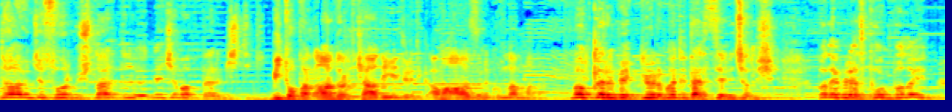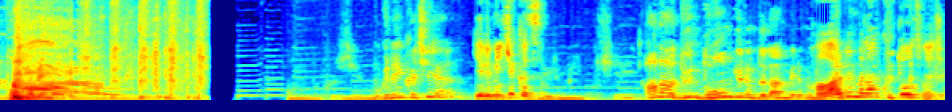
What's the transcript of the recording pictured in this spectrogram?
Soruyu daha önce sormuşlardı. Ne cevap vermiştik? bir topak A4 kağıdı yedirdik ama ağzını kullanmadan. Notları bekliyorum. Hadi derslerini çalış. Bana biraz pompalayın. Pompalayın. Bugün en kaçı ya? 22 Kasım. 22. Ana dün doğum günümdü lan benim. Harbi mi lan kutlu olsun hacı.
